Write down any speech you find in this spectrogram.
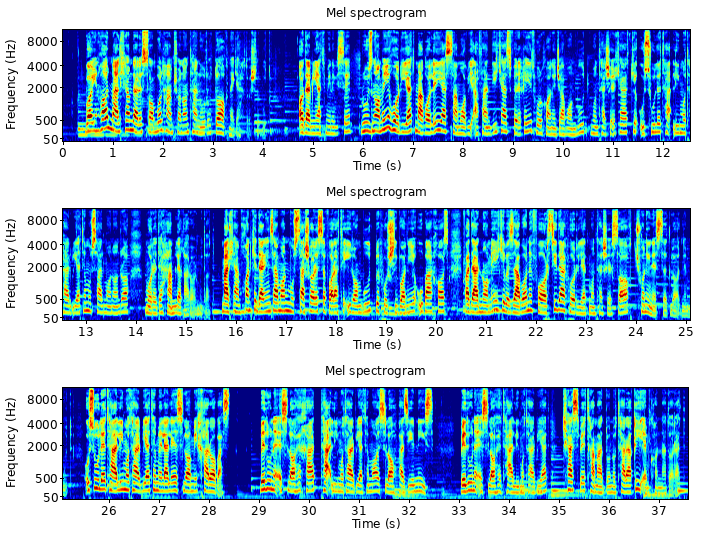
با این حال ملکم در استانبول همچنان تنور رو داغ نگه داشته بود. آدمیت می نویسه روزنامه حریت مقاله ای از سماوی افندی که از فرقه ترکان جوان بود منتشر کرد که اصول تعلیم و تربیت مسلمانان را مورد حمله قرار می‌داد. ملکم خان که در این زمان مستشار سفارت ایران بود به پشتیبانی او برخاست و در نامه‌ای که به زبان فارسی در حریت منتشر ساخت چنین استدلال نمود. اصول تعلیم و تربیت ملل اسلامی خراب است. بدون اصلاح خط تعلیم و تربیت ما اصلاح پذیر نیست بدون اصلاح تعلیم و تربیت کسب تمدن و ترقی امکان ندارد.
